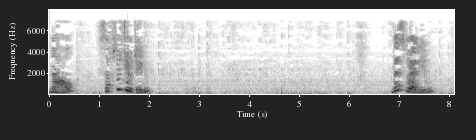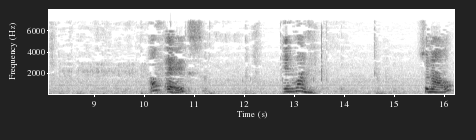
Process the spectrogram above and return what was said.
Now substituting this value of x in 1. So now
